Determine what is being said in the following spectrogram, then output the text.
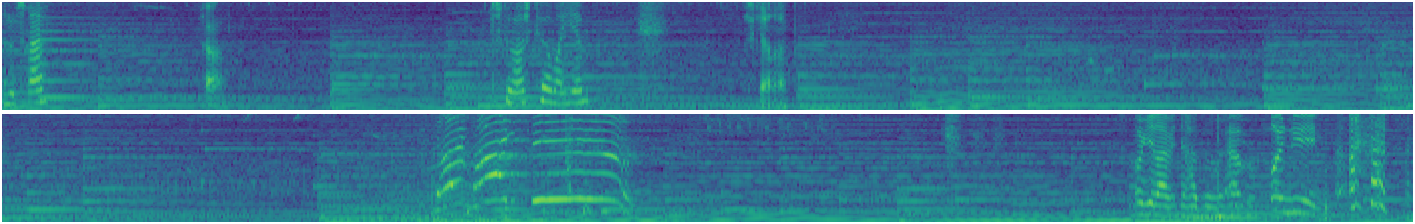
Er du træt? Ja. Du skal jo også køre mig hjem. Det skal jeg nok. Okay, nej, jeg har bedre. Ja, prøv en ny en. tak.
